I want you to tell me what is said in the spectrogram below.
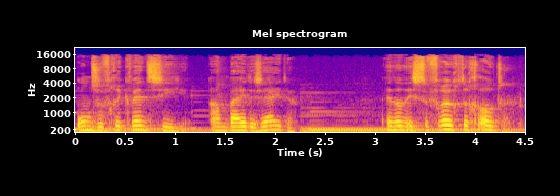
onze frequentie aan beide zijden. En dan is de vreugde groter.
